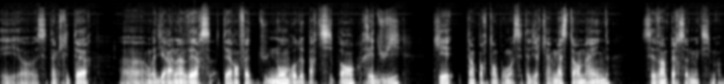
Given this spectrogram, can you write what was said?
et c'est un critère, on va dire à l'inverse, critère en fait du nombre de participants réduit, qui est important pour moi. C'est-à-dire qu'un mastermind, c'est 20 personnes maximum.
